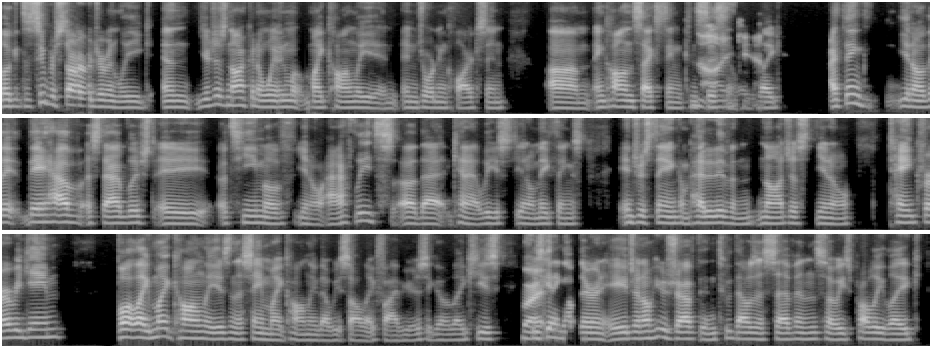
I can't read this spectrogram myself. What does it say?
look, it's a superstar driven league, and you're just not going to win with Mike Conley and, and Jordan Clarkson, um, and Collin Sexton consistently. No, like I think you know they they have established a a team of you know athletes uh, that can at least you know make things interesting and competitive and not just you know tank for every game. But like Mike Conley isn't the same Mike Conley that we saw like five years ago. Like he's right. he's getting up there in age. I know he was drafted in 2007, so he's probably like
